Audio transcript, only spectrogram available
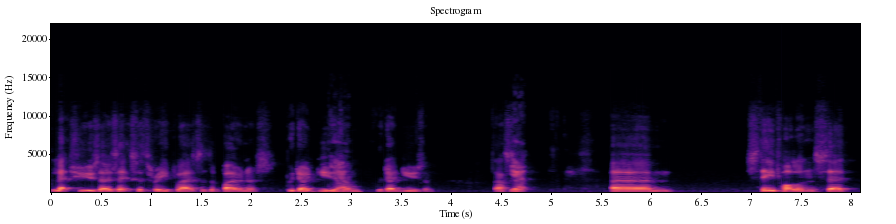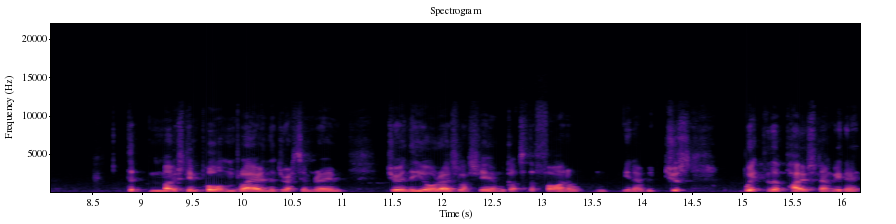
let's use those extra three players as a bonus. We don't use Yeah. them. We don't use them. That's Yeah. it. Um, Steve Holland said the most important player in the dressing room during the Euros last year, and we got to the final. You know, we just width of the post, don't we?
